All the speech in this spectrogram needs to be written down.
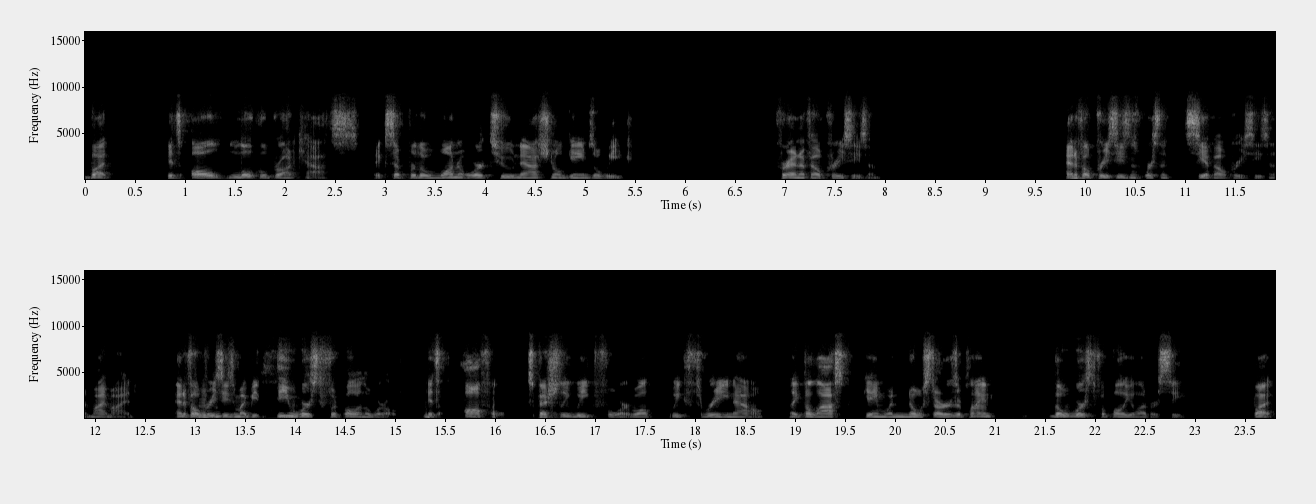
but it's all local broadcasts, except for the one or two national games a week for NFL preseason. NFL preseason is worse than CFL preseason in my mind. NFL Mhm. preseason might be the worst football in the world. It's awful, especially week four. Well, week three now, like the last game when no starters are playing, the worst football you'll ever see. But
